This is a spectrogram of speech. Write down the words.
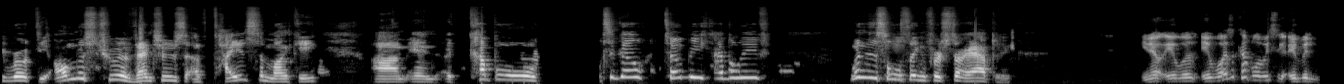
He wrote the almost true adventures of Tytus the monkey, um, and a couple months ago, Toby, I believe. When did this whole thing first start happening? You know, it was it was a couple of weeks ago. It would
